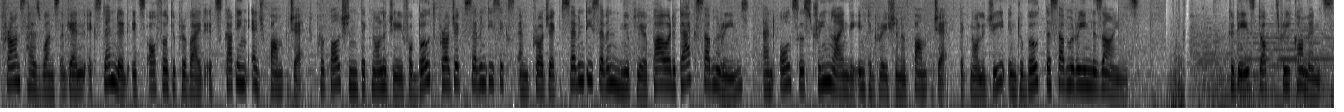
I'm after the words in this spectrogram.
France has once again extended its offer to provide its cutting-edge pump jet propulsion technology for both Project 76 and Project 77 nuclear-powered attack submarines, and also streamline the integration of pump jet technology into both the submarine designs. Today's top 3 comments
